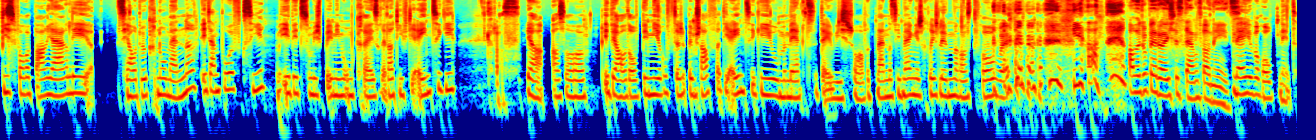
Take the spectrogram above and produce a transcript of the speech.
Bis vor ein paar Jahren waren halt wirklich nur Männer in diesem Beruf. Ich bin zum Beispiel in meinem Umkreis relativ die Einzige. Krass. Ja, also ich bin auch bei mir auf der, beim Arbeiten die Einzige und man merkt es teilweise schon, aber die Männer sind manchmal ein bisschen schlimmer als die Frauen. ja, aber du bereust es in dem Fall nicht? Nein, überhaupt nicht.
